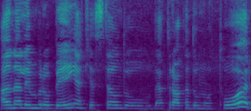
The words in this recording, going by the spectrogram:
A Ana lembrou bem a questão do, da troca do motor,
